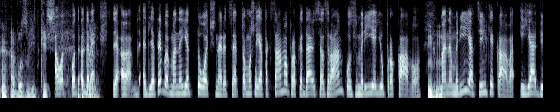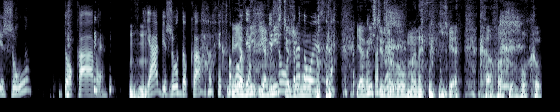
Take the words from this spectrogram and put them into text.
або звідкись. А от, от диви. Е, для тебе в мене є точний рецепт, тому що я так само прокидаюся зранку з мрією про каву. У Угу. мене мрія тільки кава, і я біжу до кави. Угу. Я біжу до кави. Тому Я, в, я я в місті живу. тренуюся. Я в місті живу, в мене є кава під боком.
